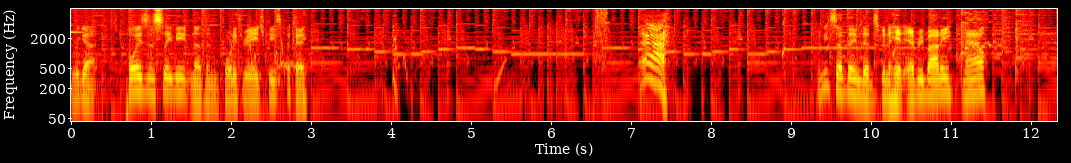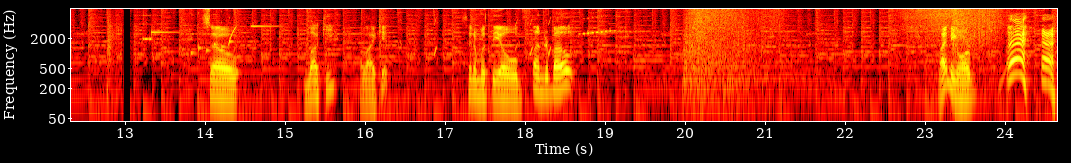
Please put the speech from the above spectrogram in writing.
We got poison, sleep mute, nothing. 43 HPs. Okay. Ah! We need something that's going to hit everybody now. So, Lucky. I like it. Hit him with the old Thunderbolt. Lightning Orb. Ah!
